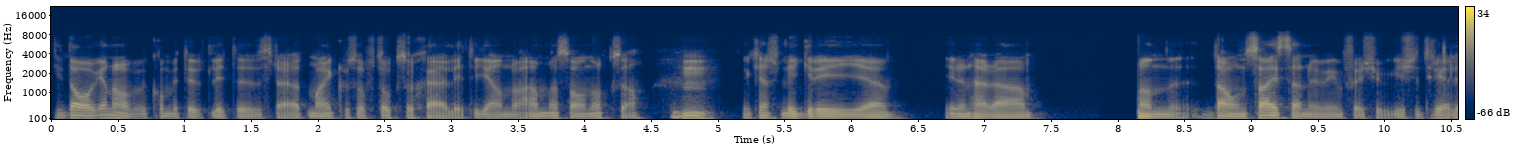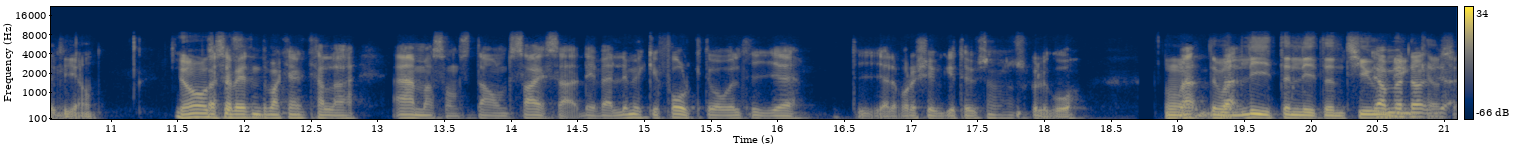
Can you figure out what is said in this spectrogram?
i dagarna har vi kommit ut lite sådär att Microsoft också skär lite grann och Amazon också. Mm. Det kanske ligger i, eh, i den här eh, man downsizar nu inför 2023 lite Mm. grann. Ja, Fast jag vet inte om man kan kalla Amazons downsiza. Det är väldigt mycket folk. Det var väl 10, 10 eller var det 20 000 som skulle gå. Men- det var en men- liten, liten tuning Ja, men då- kanske.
